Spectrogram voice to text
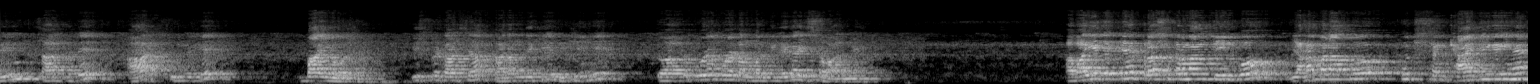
ऋण सात बटे आठ शून्य के बाई ओर है। इस प्रकार से आप कारण देखिए लिखेंगे तो आपको पूरा पूरा नंबर मिलेगा इस सवाल में। अब आइए देखते हैं प्रश्न क्रमांक तीन को। यहाँ पर आपको कुछ संख्याएँ दी गई हैं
